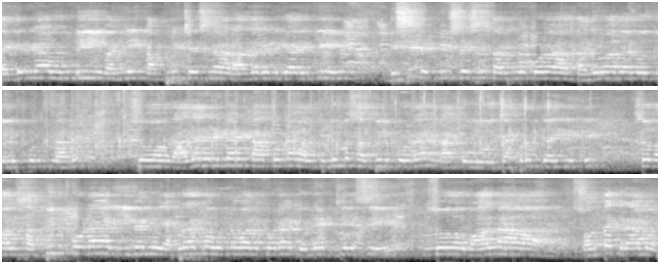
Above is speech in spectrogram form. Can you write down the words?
దగ్గరగా ఉండి ఇవన్నీ కంప్లీట్ చేసిన రాజారెడ్డి గారికి డిస్ట్రిక్ట్ అడ్మినిస్ట్రేషన్ తరఫున కూడా ధన్యవాదాలు తెలుపుకుంటున్నాను. సో రాజారెడ్డి గారే కాకుండా వాళ్ళ కుటుంబ సభ్యులు కూడా నాకు చెప్పడం జరిగింది. సో వాళ్ళ సభ్యులు కూడా ఈవెన్ ఎబ్రాడ్లో ఉన్న వాళ్ళు కూడా డొనేట్ చేసి సో వాళ్ళ సొంత గ్రామం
